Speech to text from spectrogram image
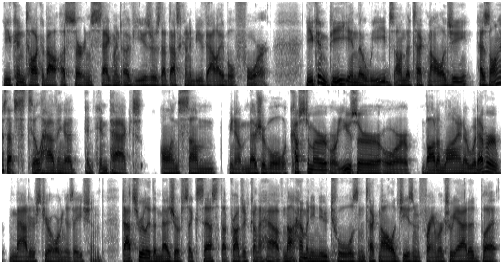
you can talk about a certain segment of users that that's going to be valuable for you can be in the weeds on the technology as long as that's still having a, an impact on some you know measurable customer or user or bottom line or whatever matters to your organization that's really the measure of success that that project's going to have not how many new tools and technologies and frameworks we added but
